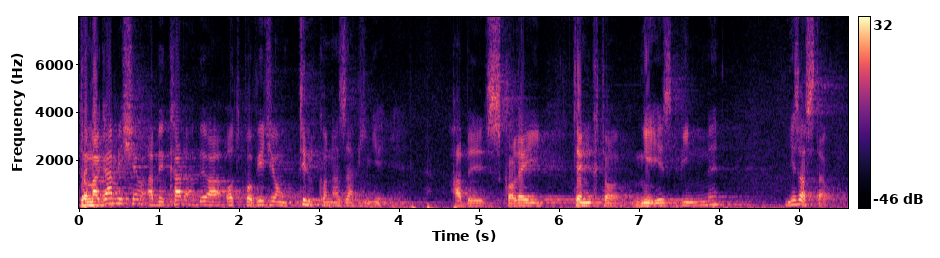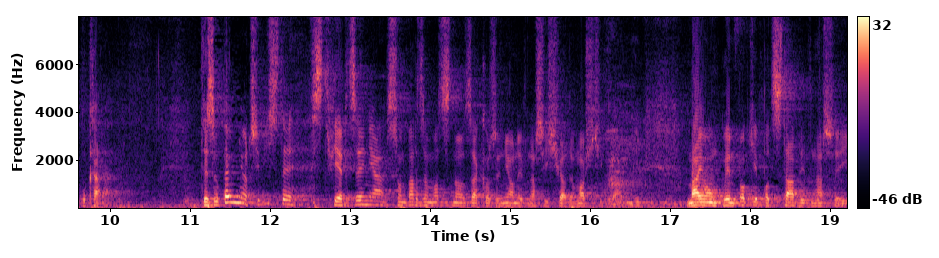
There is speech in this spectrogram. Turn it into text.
domagamy się, aby kara była odpowiedzią tylko na zawinienie, aby z kolei ten, kto nie jest winny, nie został ukarany. Te zupełnie oczywiste stwierdzenia są bardzo mocno zakorzenione w naszej świadomości prawnej, mają głębokie podstawy w naszej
